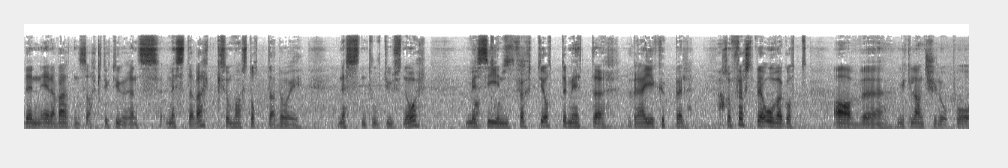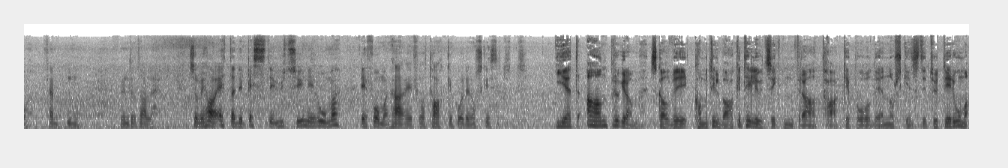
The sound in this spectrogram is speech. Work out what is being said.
Den er en av verdensarkitekturens mesterverk, som har stått der da i nesten 2000 år. Med sin 48 meter breie kuppel, som først ble overgått av eh, Michelangelo på 1500-tallet. Så vi har et av de beste utsyn i Roma. Det får man her fra taket på Det norske institutt. I et annet program skal vi komme tilbake til utsikten fra taket på Det norske institutt i Roma,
